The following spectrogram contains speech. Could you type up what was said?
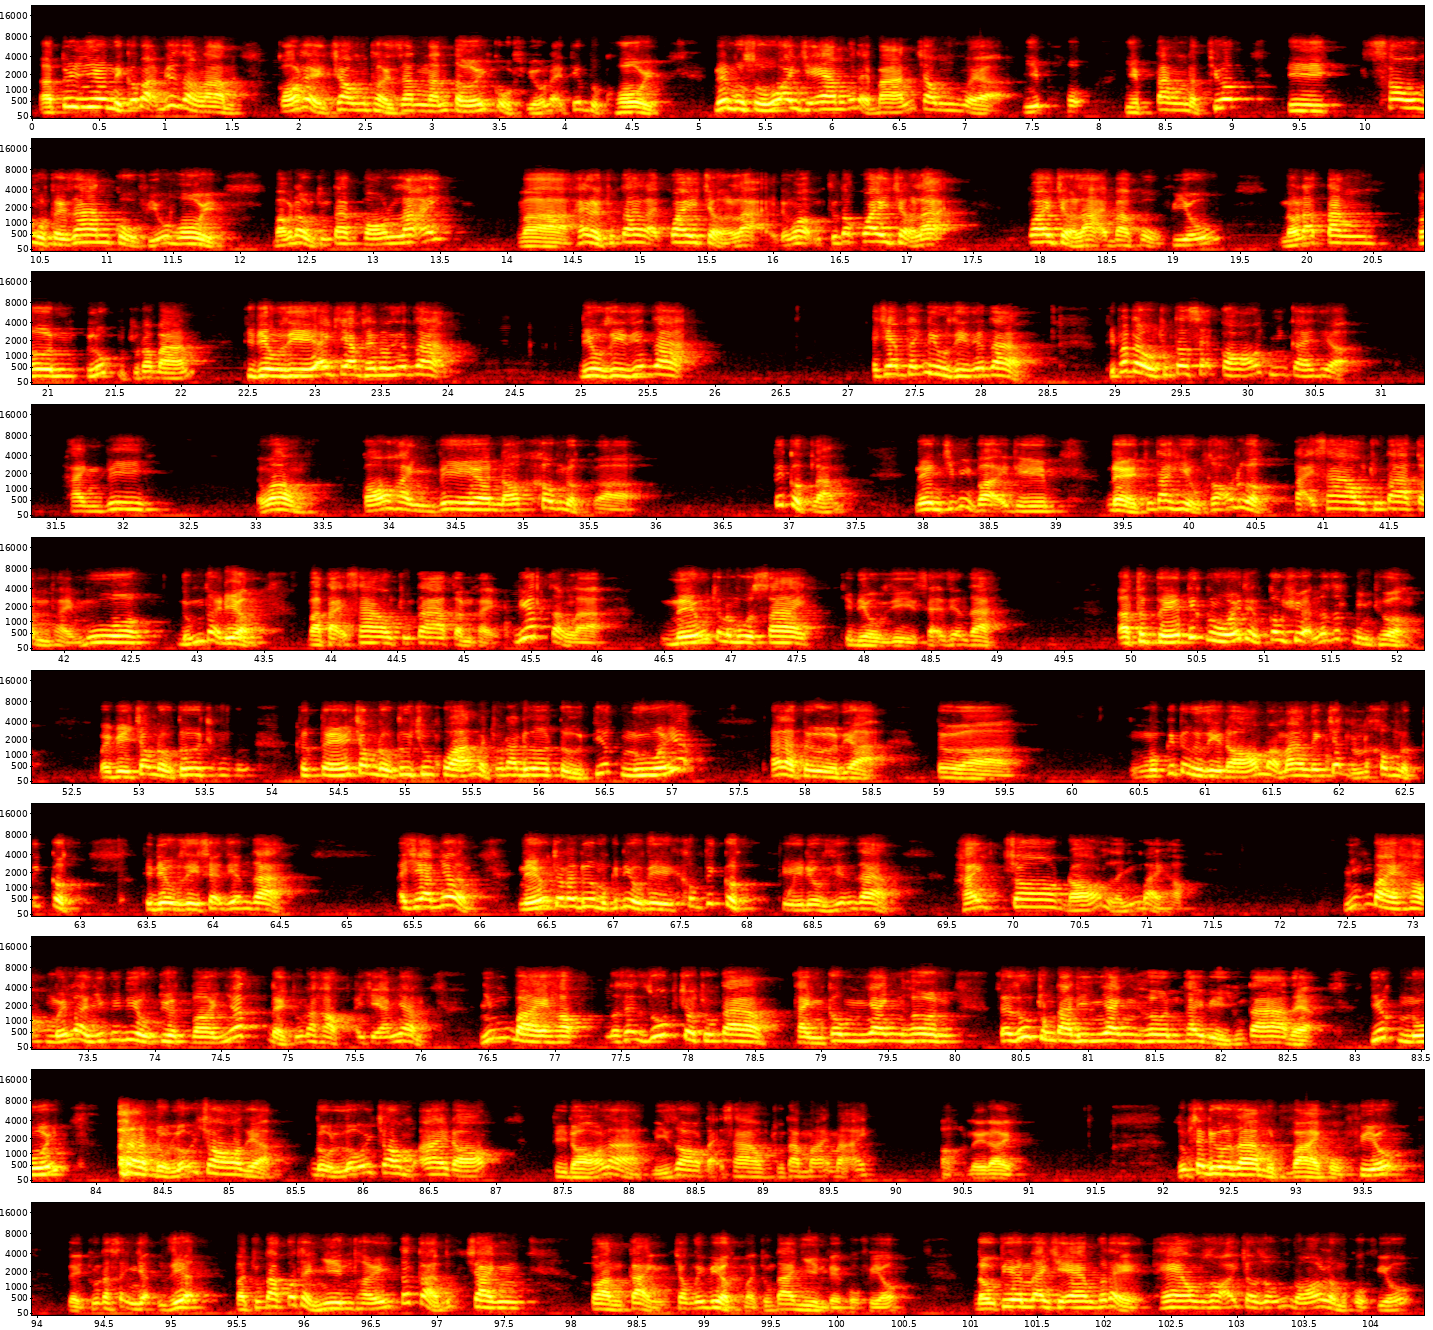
À, tuy nhiên thì các bạn biết rằng là có thể trong thời gian ngắn tới cổ phiếu lại tiếp tục hồi. Nên một số anh chị em có thể bán trong về nhịp nhịp tăng đợt trước. Thì sau một thời gian cổ phiếu hồi và bắt đầu chúng ta có lãi và hay là chúng ta lại quay trở lại đúng không? Chúng ta quay trở lại quay trở lại và cổ phiếu nó đã tăng hơn lúc chúng ta bán. Thì điều gì anh chị em thấy nó diễn ra? Điều gì diễn ra? Anh chị em thấy điều gì diễn ra? Thì bắt đầu chúng ta sẽ có những cái gì ạ? Hành vi đúng không? Có hành vi nó không được uh, tích cực lắm. Nên chính vì vậy thì để chúng ta hiểu rõ được tại sao chúng ta cần phải mua đúng thời điểm và tại sao chúng ta cần phải biết rằng là nếu cho nó mua sai thì điều gì sẽ diễn ra? À, thực tế tiếc nuối thì câu chuyện nó rất bình thường. Bởi vì trong đầu tư thực tế trong đầu tư chứng khoán mà chúng ta đưa từ tiếc nuối á, hay là từ gì ạ? À? từ ờ, một cái từ gì đó mà mang tính chất là nó không được tích cực thì điều gì sẽ diễn ra? Anh chị em nhớ nếu chúng ta đưa một cái điều gì không tích cực thì điều gì diễn ra. Hãy cho đó là những bài học. Những bài học mới là những cái điều tuyệt vời nhất để chúng ta học anh chị em nhé những bài học nó sẽ giúp cho chúng ta thành công nhanh hơn sẽ giúp chúng ta đi nhanh hơn thay vì chúng ta gì ạ, tiếc nuối đổ lỗi cho gì ạ đổ lỗi cho một ai đó. Thì đó là lý do tại sao chúng ta mãi mãi ở nơi đây. Dũng sẽ đưa ra một vài cổ phiếu để chúng ta sẽ nhận diện và chúng ta có thể nhìn thấy tất cả bức tranh toàn cảnh trong cái việc mà chúng ta nhìn về cổ phiếu. Đầu tiên anh chị em có thể theo dõi cho Dũng đó là một cổ phiếu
